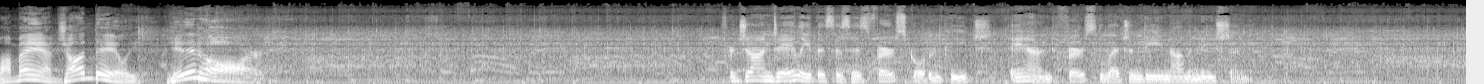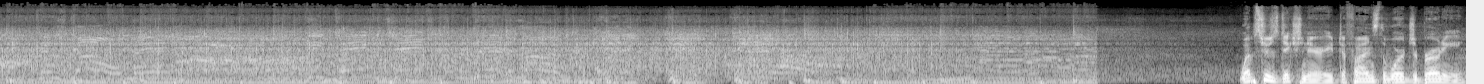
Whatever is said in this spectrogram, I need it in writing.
my man, John Daly. Hit it hard. For John Daly, this is his first Golden Peach and first Legendy nomination. Webster's Dictionary defines the word jabroni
